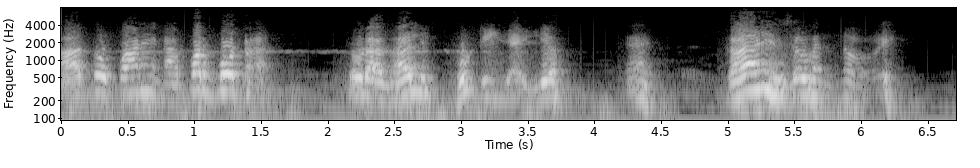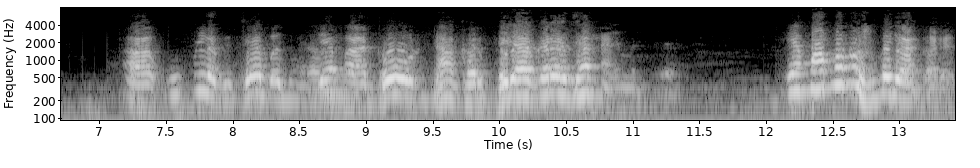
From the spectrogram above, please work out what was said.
આ તો પાણી ના પરપોટા થોડા ખાલી ફૂટી જાય હે? સંબંધ ન હોય. આ ઉપલબ્ધ છે બધું. જેમાં ઢોર ઢાંખર ફેર્યા કરે છે ને, એમાં મનુષ્ય બધા કરે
